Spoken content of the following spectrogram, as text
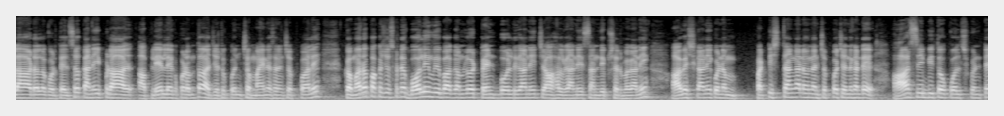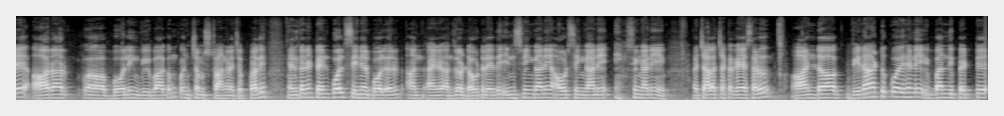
ఎలా ఆడాలో కూడా తెలుసు. కానీ ఇప్పుడు ఆ ప్లేయర్ లేకపోవడంతో ఆ జట్టు కొంచెం మైనస్ అని చెప్పుకోవాలి. ఇక మరో పక్క చూసుకుంటే బౌలింగ్ విభాగం విభాగంలో ట్రెంట్ బోల్ట్ కానీ చాహల్ కానీ సందీప్ శర్మ కానీ ఆవేష్ కానీ కొంచెం పటిష్టంగానే ఉందని చెప్పుకోవచ్చు ఎందుకంటే ఆర్సీబీతో పోల్చుకుంటే ఆర్ఆర్ బౌలింగ్ విభాగం కొంచెం స్ట్రాంగ్నే చెప్పుకోవాలి. ఎందుకంటే ట్రెంట్ బోల్ట్ సీనియర్ బౌలర్ ఆయన అందులో డౌట్ లేదు. ఇన్ స్వింగ్ కానీ అవుట్ స్వింగ్ కానీ ఇన్ స్వింగ్ కానీ చాలా చక్కగా వేస్తాడు అండ్ విరాట్ కోహ్లీని ఇబ్బంది పెట్టే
